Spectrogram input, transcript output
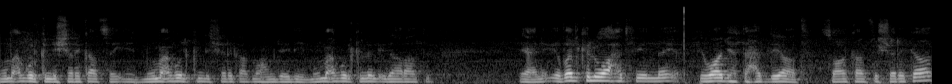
مو معقول كل الشركات سيئين مو معقول كل الشركات ما هم جيدين مو معقول كل الإدارات يعني يظل كل واحد فينا يواجه تحديات سواء كان في الشركات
